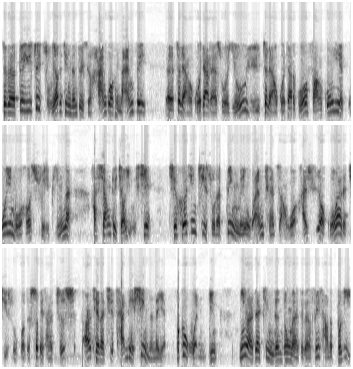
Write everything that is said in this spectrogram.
这个对于最主要的竞争对手韩国和南非，呃，这两个国家来说，由于这两个国家的国防工业规模和水平呢，还相对较有限。其核心技术呢，并没有完全掌握，还需要国外的技术或者设备上的支持，而且呢，其产品性能呢也不够稳定，因而，在竞争中呢，这个非常的不利。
